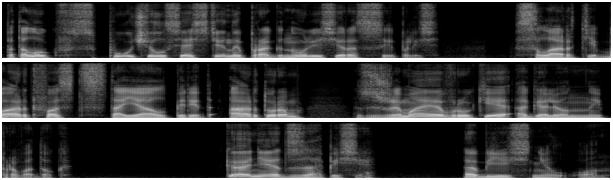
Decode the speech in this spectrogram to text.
Потолок вспучился, стены прогнулись и рассыпались. Сларти Бартфаст стоял перед Артуром, сжимая в руке оголенный проводок. «Конец записи», — объяснил он.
